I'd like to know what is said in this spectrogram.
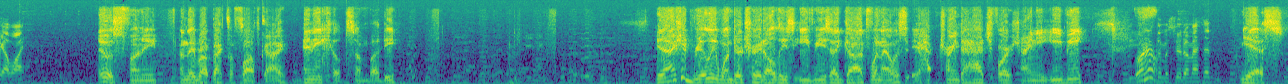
Yeah, why? It was funny, and they brought back the flop guy, and he killed somebody. You know, I should really wonder trade all these Eevees I got when I was ha- trying to hatch for a shiny Eevee. You use the Masuda method? Yes.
